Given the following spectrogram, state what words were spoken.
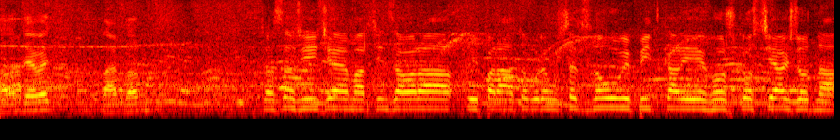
No, 9, pardon. Chtěl jsem říct, že Martin Zavara vypadá to bude muset znovu vypít kali hořkosti až do dna.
